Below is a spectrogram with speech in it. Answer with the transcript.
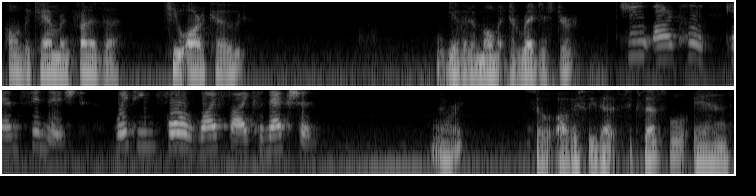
Hold the camera in front of the QR code. Give it a moment to register. QR code scan finished. Waiting for Wi-Fi connection. All right. So obviously that's successful and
